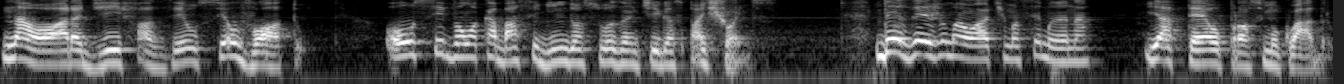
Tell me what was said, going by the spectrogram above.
na hora de fazer o seu voto, ou se vão acabar seguindo as suas antigas paixões. Desejo uma ótima semana e até o próximo quadro.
